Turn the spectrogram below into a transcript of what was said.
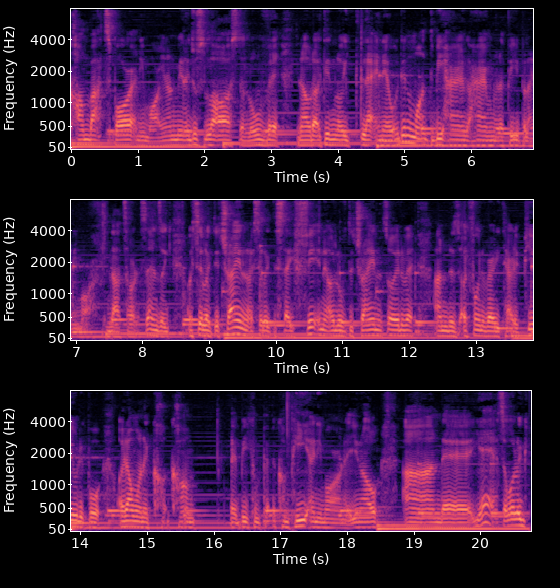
combat sport anymore. You know what I mean? I just lost the love of it. You know, I didn't like letting out. I didn't want to be harmed or harming other people anymore. In that sort of sense, like I still like the training. I still like to stay fit in it. I love the training side of it, and I find it very therapeutic. But I don't want to co- be comp- compete anymore it, you know. And uh, yeah, so like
